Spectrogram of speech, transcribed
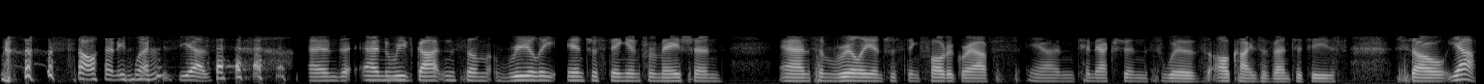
so anyways, Mhm. yes. And and we've gotten some really interesting information and some really interesting photographs and connections with all kinds of entities. So yeah,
